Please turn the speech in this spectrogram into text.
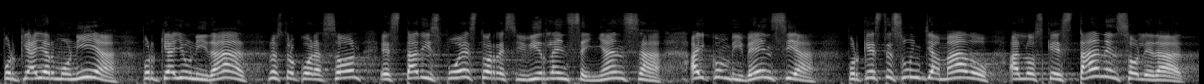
Porque hay armonía, porque hay unidad. Nuestro corazón está dispuesto a recibir la enseñanza. Hay convivencia, porque este es un llamado a los que están en soledad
